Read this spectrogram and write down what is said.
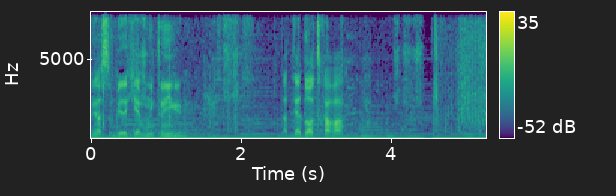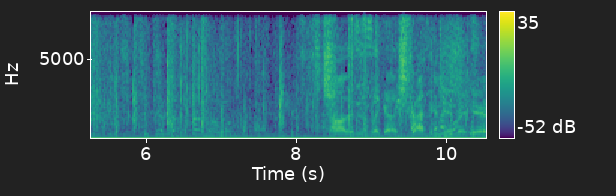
Meu, a subida aqui é muito íngreme. Dá até dó dos cavalos. Oh, this is like a traffic jam right here.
